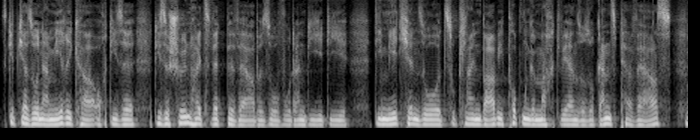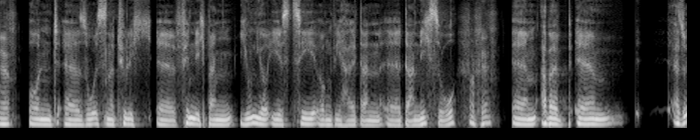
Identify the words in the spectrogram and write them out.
es gibt ja so in Amerika auch diese, diese Schönheitswettbewerbe, so, wo dann die, die, die Mädchen so zu kleinen Barbie-Puppen gemacht werden, so, so ganz pervers. Ja. Und äh, so ist natürlich, äh, finde ich, beim Junior ESC irgendwie halt dann äh, da nicht so. Okay. Ähm, aber ähm, also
